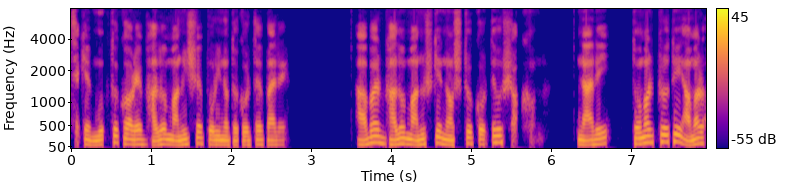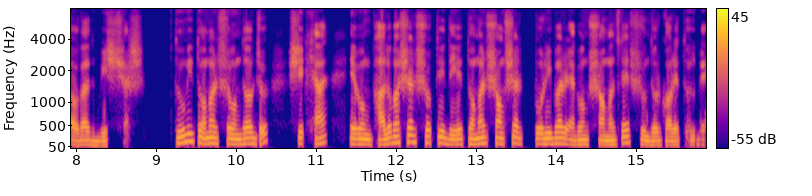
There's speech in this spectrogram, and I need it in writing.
থেকে মুক্ত করে ভালো মানুষে পরিণত করতে পারে। আবার ভালো মানুষকে নষ্ট করতেও সক্ষম। নারী, তোমার প্রতি আমার অগাধ বিশ্বাস। তুমি তোমার সৌন্দর্য, শিক্ষা এবং ভালোবাসার শক্তি দিয়ে তোমার সংসার, পরিবার এবং সমাজকে সুন্দর করে তুলবে।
